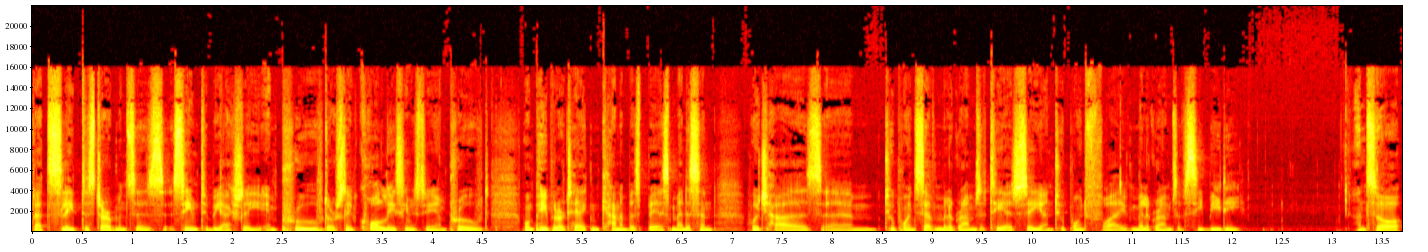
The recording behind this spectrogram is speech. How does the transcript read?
that sleep disturbances seem to be actually improved, or sleep quality seems to be improved when people are taking cannabis based medicine, which has um, 2.7 milligrams of THC and 2.5 milligrams of CBD. And so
